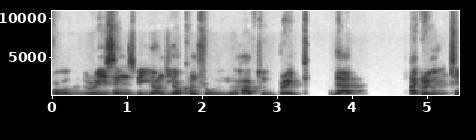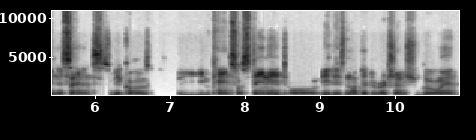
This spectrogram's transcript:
for reasons beyond your control, you have to break that agreement in a sense because you can't sustain it or it is not the direction you should go in.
